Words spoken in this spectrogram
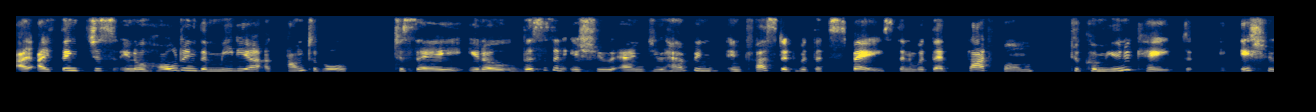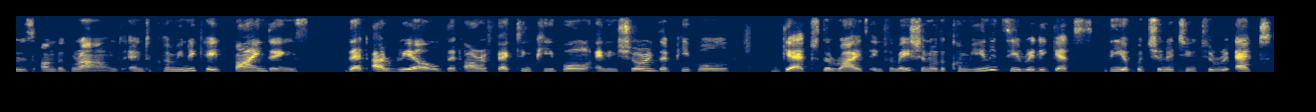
I, I think just, you know, holding the media accountable to say, you know, this is an issue and you have been entrusted with that space and with that platform to communicate issues on the ground and to communicate findings that are real, that are affecting people, and ensuring that people get the right information or the community really gets the opportunity to react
